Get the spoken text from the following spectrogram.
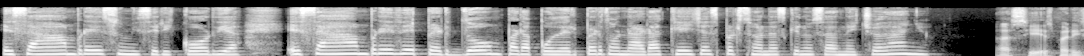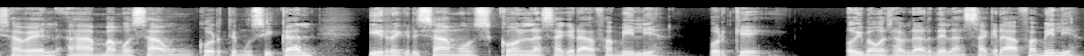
esa hambre de su misericordia, esa hambre de perdón para poder perdonar a aquellas personas que nos han hecho daño. Así es, Marisabel. Ah, vamos a un corte musical y regresamos con la Sagrada Familia, porque hoy vamos a hablar de la Sagrada Familia.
